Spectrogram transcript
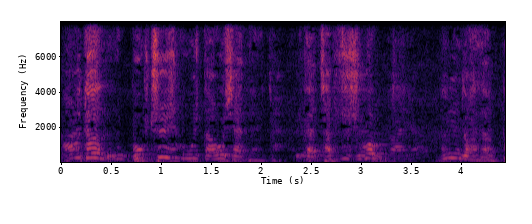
아무튼 목출시고 나오셔야 돼. 그러니까 잡수시고 형님도 가서.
